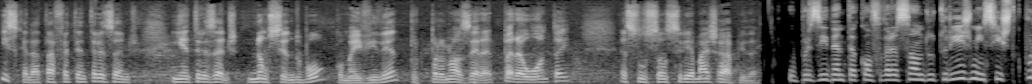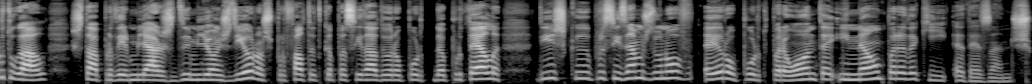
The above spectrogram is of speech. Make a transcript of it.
E se calhar está feito em três anos. E em três anos, não sendo bom, como é evidente, porque para nós era para ontem, a solução seria mais rápida. O presidente da Confederação do Turismo insiste que Portugal está a perder milhares de milhões de euros por falta de capacidade do aeroporto da Portela. Diz que precisamos de um novo aeroporto para ontem e não para daqui a 10 anos.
